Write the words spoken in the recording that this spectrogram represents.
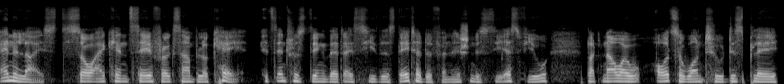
analyzed. So I can say, for example, okay, it's interesting that I see this data definition, this CDS view, but now I also want to display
